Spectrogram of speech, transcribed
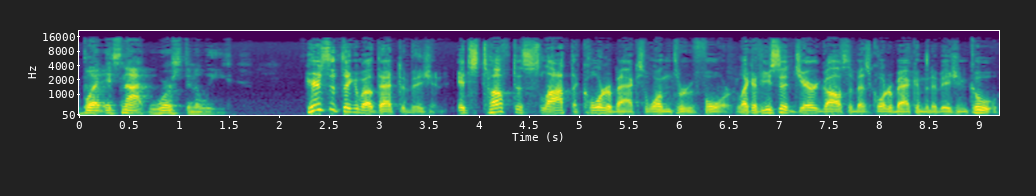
but it's not worse than the league. Here's the thing about that division. It's tough to slot the quarterbacks one through four. Like if you said Jared Goff's the best quarterback in the division, cool.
